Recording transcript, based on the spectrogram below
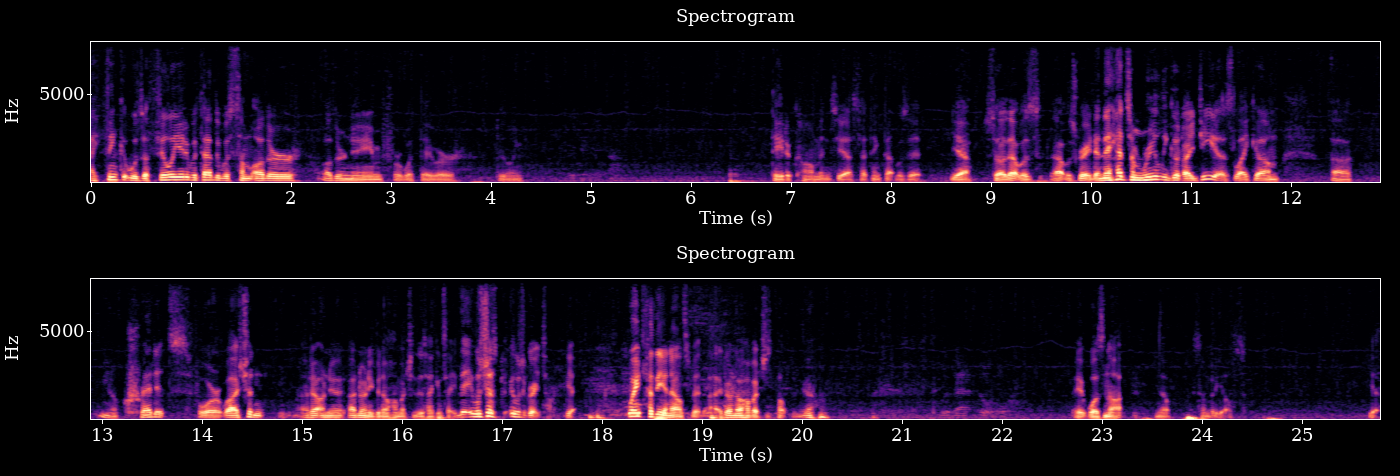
I think it was affiliated with that. There was some other other name for what they were doing. Data Commons, yes, I think that was it. Yeah, so that was that was great, and they had some really good ideas, like um, uh, you know, credits for. Well, I shouldn't. I don't. I don't even know how much of this I can say. It was just. It was a great talk. Yeah. Wait for the announcement. I don't know how much is public. Yeah. It was not. No, somebody else. Yes.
